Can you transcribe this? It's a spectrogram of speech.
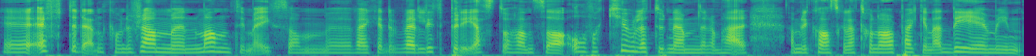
eh, efter den kom det fram en man till mig som eh, verkade väldigt berest och han sa Åh vad kul att du nämner de här amerikanska nationalparkerna. Det är min,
